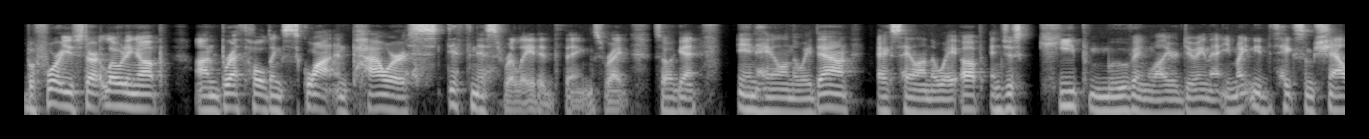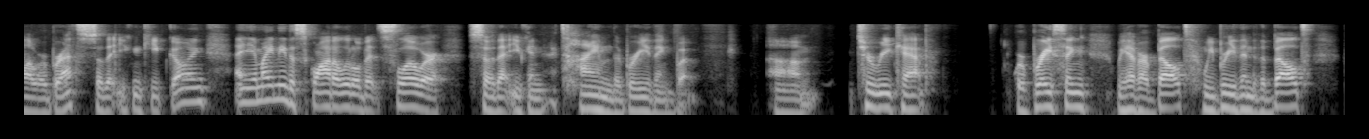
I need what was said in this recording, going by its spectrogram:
before you start loading up on breath holding squat and power stiffness related things, right? So again, inhale on the way down, exhale on the way up, and just keep moving while you're doing that. You might need to take some shallower breaths so that you can keep going, and you might need to squat a little bit slower so that you can time the breathing. But um, to recap, we're bracing, we have our belt, we breathe into the belt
